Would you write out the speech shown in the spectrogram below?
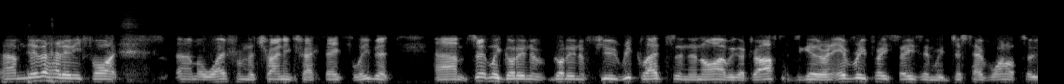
Um, never had any fights um, away from the training track, thankfully, but. Um, certainly got in a, got in a few. Rick Ladson and I we got drafted together, and every pre-season we'd just have one or two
